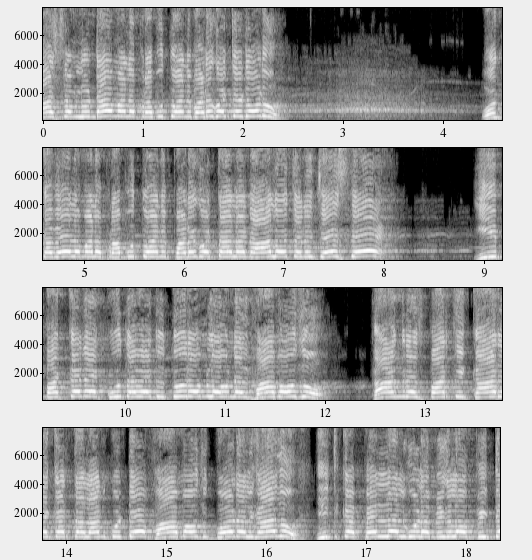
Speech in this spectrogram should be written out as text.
రాష్ట్రంలోండా? మన ప్రభుత్వాన్ని పడగొట్టేటోడు. ఒకవేళ మన ప్రభుత్వాన్ని పడగొట్టాలని ఆలోచన చేస్తే ఈ పక్కనే కూతవేటు దూరంలో ఉన్నది ఫామ్ హౌస్ కాంగ్రెస్ పార్టీ కార్యకర్తలు అనుకుంటే ఫామ్ హౌస్ గోడలు కాదు ఇటుక పిల్లలు కూడా మిగిలిన బిడ్డ.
